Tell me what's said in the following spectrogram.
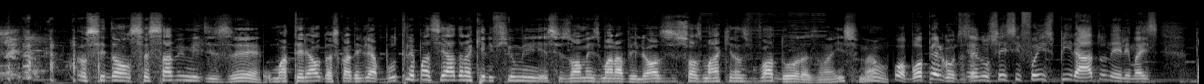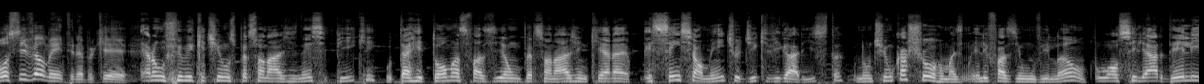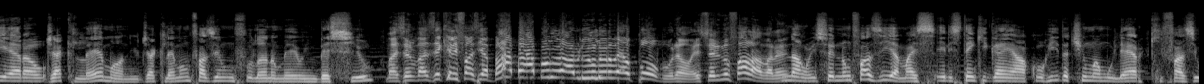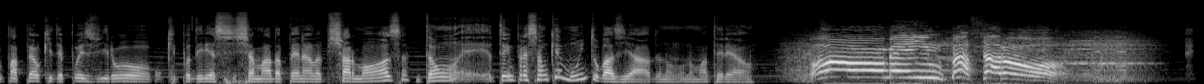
Ô Sidão, você sabe me dizer, o material da Esquadrilha Butre é baseado naquele filme Esses Homens Maravilhosos e Suas Máquinas Voadoras, não é isso mesmo? Pô, boa pergunta. Eu não sei se foi inspirado nele, mas possivelmente, né? Porque Era um filme que tinha uns personagens nesse pique. O Terry Thomas fazia um personagem que era essencialmente o Dick Vigarista. Não tinha um cachorro, mas ele fazia um vilão. O auxiliar dele era o Jack Lemmon, e o Jack Lemmon fazia um fulano meio imbecil. Mas ele não vai dizer que ele fazia babá, é o pombo. Não, isso ele não falava, né? Não, isso ele não fazia, mas eles têm que ganhar a corrida. Tinha uma mulher que fazia o papel que depois virou o que poderia ser chamado a Penélope Charmosa. Então, eh, eu tenho a impressão que é muito baseado no, no material.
